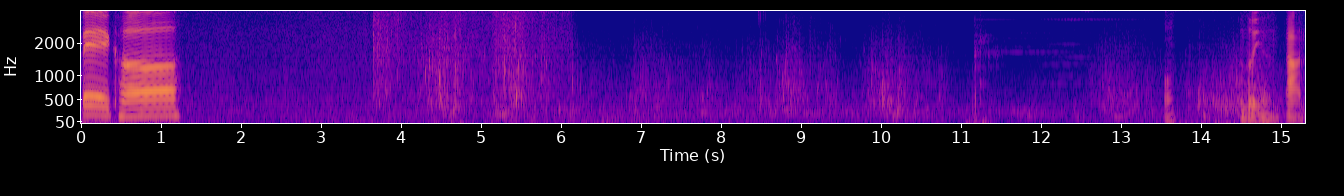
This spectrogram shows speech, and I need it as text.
贝壳，哦，真的也很大呢。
